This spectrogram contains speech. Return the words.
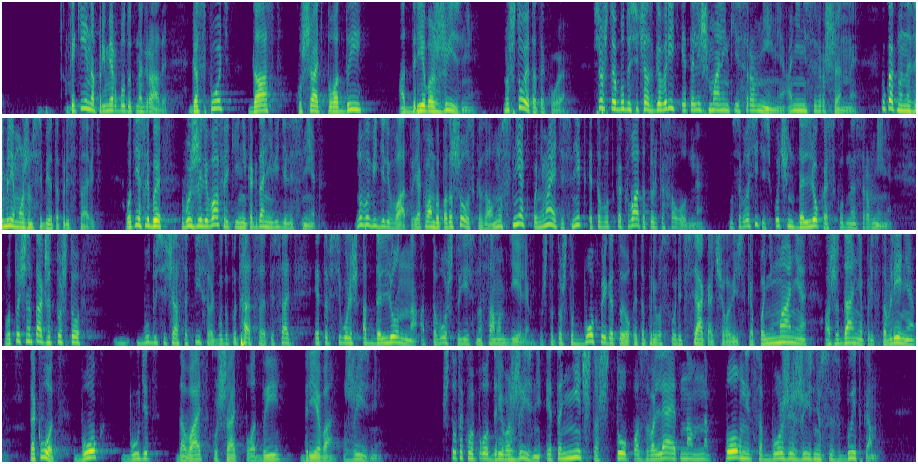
Какие, например, будут награды? Господь даст кушать плоды от древа жизни. Ну что это такое? Все, что я буду сейчас говорить, это лишь маленькие сравнения, они несовершенные. Ну как мы на Земле можем себе это представить? Вот если бы вы жили в Африке и никогда не видели снег, ну, вы видели вату. Я к вам бы подошел и сказал, ну, снег, понимаете, снег – это вот как вата, только холодная. Ну, согласитесь, очень далекое, скудное сравнение. Вот точно так же то, что буду сейчас описывать, буду пытаться описать, это всего лишь отдаленно от того, что есть на самом деле. Потому что то, что Бог приготовил, это превосходит всякое человеческое понимание, ожидание, представление. Так вот, Бог будет давать вкушать плоды древа жизни. Что такое плод древа жизни? Это нечто, что позволяет нам наполниться Божьей жизнью с избытком,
